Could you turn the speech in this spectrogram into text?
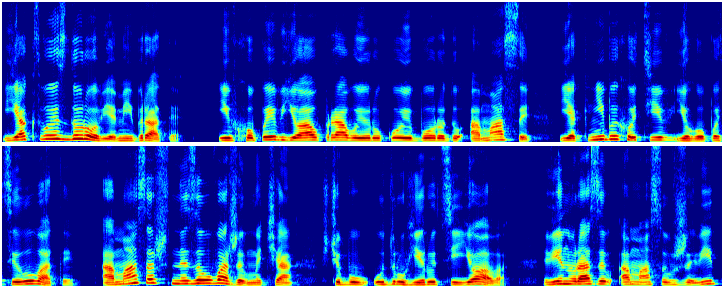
Як твоє здоров'я, мій брате? І вхопив Йоав правою рукою бороду Амаси, як ніби хотів його поцілувати. Амаса ж не зауважив меча, що був у другій руці Йоава. Він уразив Амасу в живіт,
